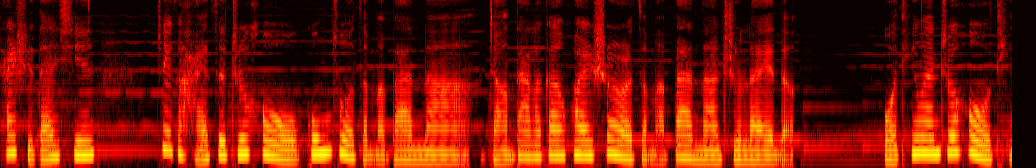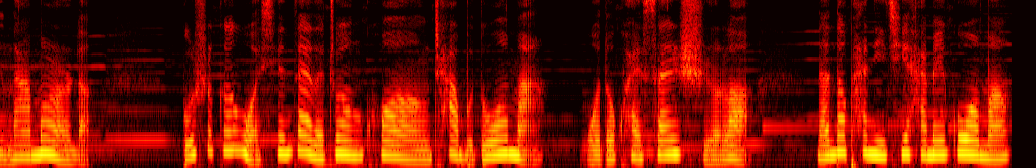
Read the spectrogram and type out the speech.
开始担心这个孩子之后工作怎么办呢？长大了干坏事儿怎么办呢？之类的。我听完之后挺纳闷的，不是跟我现在的状况差不多吗？我都快三十了，难道叛逆期还没过吗？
